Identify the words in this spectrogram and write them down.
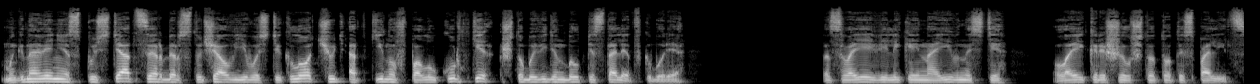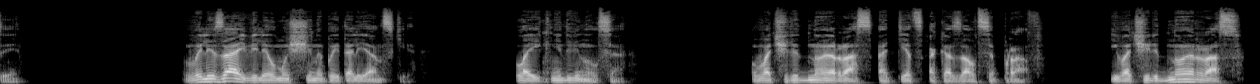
Мгновение спустя Цербер стучал в его стекло, чуть откинув полу куртки, чтобы виден был пистолет в кобуре. По своей великой наивности Лаик решил, что тот из полиции. «Вылезай», — велел мужчина по-итальянски. Лаик не двинулся. В очередной раз отец оказался прав. И в очередной раз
